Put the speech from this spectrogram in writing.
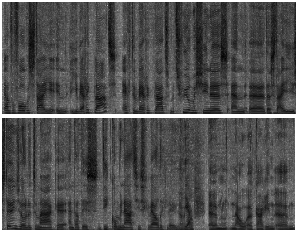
En vervolgens sta je in je werkplaats, echt een werkplaats met schuurmachines. En uh, daar sta je je steunzolen te maken. En dat is, die combinatie is geweldig leuk. Ja, ja. Um, nou, uh, Karin, um,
